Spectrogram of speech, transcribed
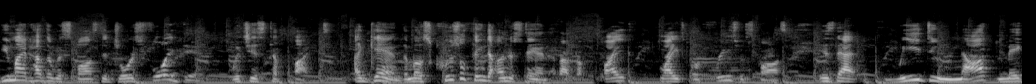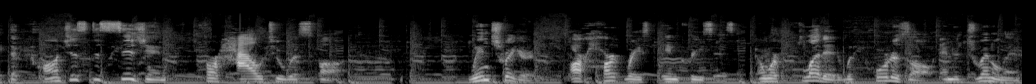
you might have the response that George Floyd did, which is to fight. Again, the most crucial thing to understand about the fight, flight, or freeze response is that we do not make the conscious decision for how to respond. When triggered, our heart rate increases and we're flooded with cortisol and adrenaline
